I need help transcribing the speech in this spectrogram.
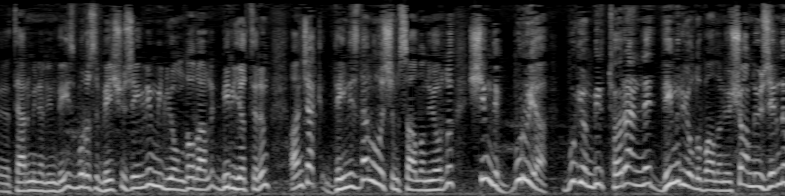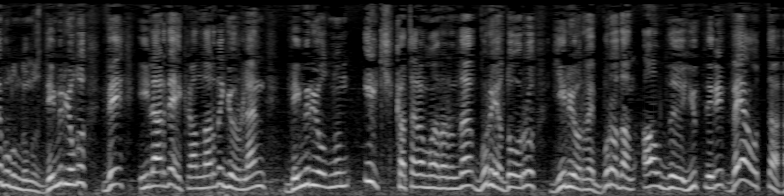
e, terminalindeyiz. Burası 550 milyon dolarlık bir yatırım. Ancak denizden ulaşım sağlanıyordu. Şimdi buraya bugün bir törenle demiryolu bağlanıyor. Şu anda üzerinde bulunduğumuz demiryolu ve ileride ekranlarda görülen demiryolunun ilk kataramalarında buraya doğru geliyor ve buradan aldığı yükleri veyahut da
